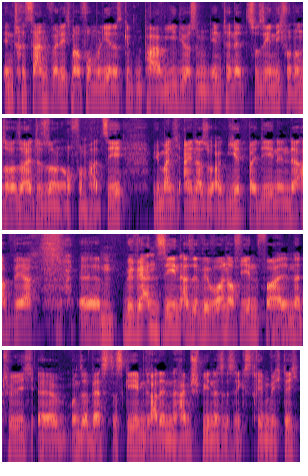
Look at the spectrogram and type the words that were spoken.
interessant, würde ich es mal formulieren. Es gibt ein paar Videos im Internet zu sehen, nicht von unserer Seite, sondern auch vom HC, wie manch einer so agiert bei denen in der Abwehr. Ähm, wir werden sehen. Also wir wollen auf jeden Fall mhm. natürlich äh, unser Bestes geben. Gerade in den Heimspielen ist es extrem wichtig,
